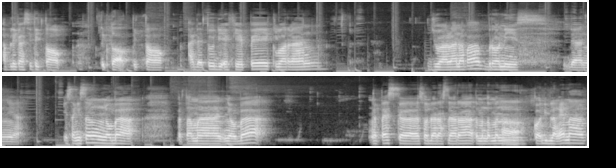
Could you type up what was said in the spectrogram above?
aplikasi TikTok. TikTok. TikTok ada tuh di FYP keluar kan jualan apa brownies dan ya iseng-iseng nyoba pertama nyoba ngetes ke saudara-saudara teman-teman Ah. kok dibilang enak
